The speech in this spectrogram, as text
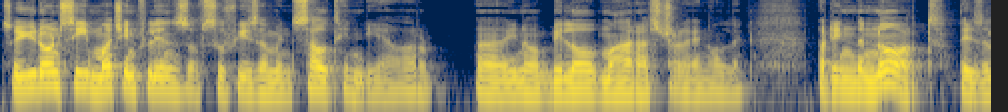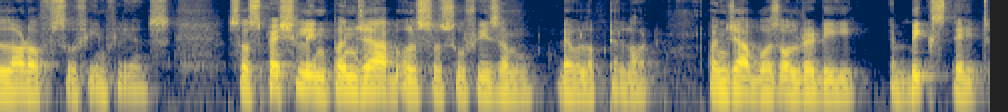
So you don't see much influence of Sufism in South India or uh, you know below Maharashtra and all that. But in the north, there is a lot of Sufi influence. So especially in Punjab, also Sufism developed a lot. Punjab was already a big state.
